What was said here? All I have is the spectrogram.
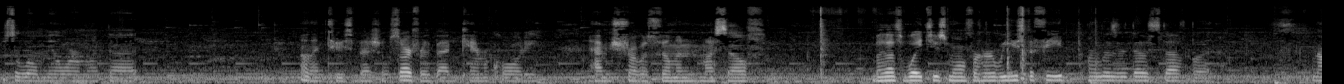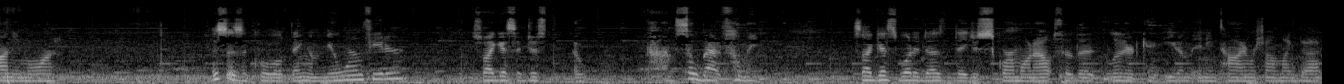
Just a little mealworm like that. Nothing too special. Sorry for the bad camera quality. Having struggles filming myself. But that's way too small for her. We used to feed our lizard those stuff, but not anymore. This is a cool little thing, a mealworm feeder. So I guess it just, oh, God, I'm so bad at filming. So I guess what it does, they just squirm on out so that Leonard can eat them anytime or something like that.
